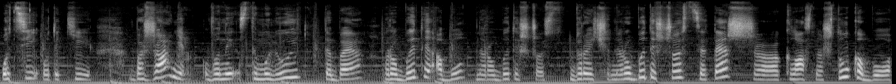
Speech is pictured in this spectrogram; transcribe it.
оці отакі бажання вони стимулюють тебе робити або не робити щось. До речі, не робити щось це теж е, класна штука, бо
